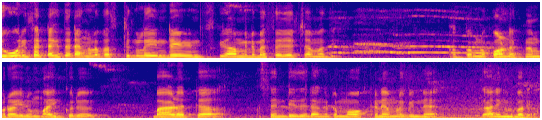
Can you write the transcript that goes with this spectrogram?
ജോലി സെറ്റാക്കി തരാം. നിങ്ങൾ ഫസ്റ്റ് നിങ്ങൾ എന്റെ ഇൻസ്റ്റാഗ്രാമിൽ മെസ്സേജ് അയച്ചാൽ മതി. അപ്പം നമ്മൾ കോൺടാക്ട് നമ്പർ ആയാലും അതിക്കൊരു ബയോഡാറ്റ സെൻഡ് ചെയ്തിട്ട് അങ്ങോട്ട് നോക്കണേ നമ്മൾ പിന്നെ കാര്യങ്ങൾ പറയാം.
